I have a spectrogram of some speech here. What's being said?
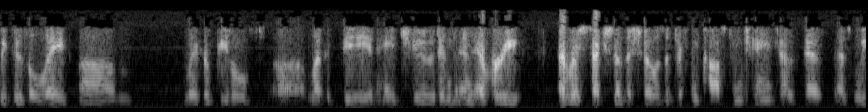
we do the late um, later Beatles, uh, Let It Be, and Hey Jude, and, and every every section of the show is a different costume change as as, as we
